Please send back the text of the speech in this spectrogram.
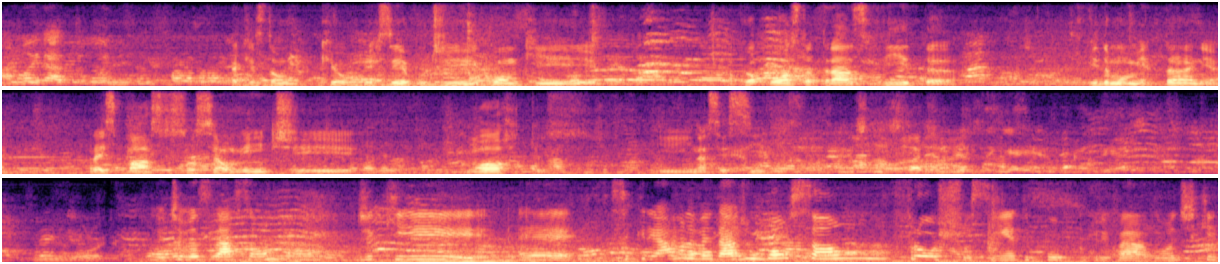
A mãe da. A questão que eu percebo de como que a proposta traz vida, vida momentânea, para espaços socialmente mortos e inacessíveis. Tive a sensação de que é, se criava, na verdade, um bolsão frouxo, assim, entre público e privado, onde que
